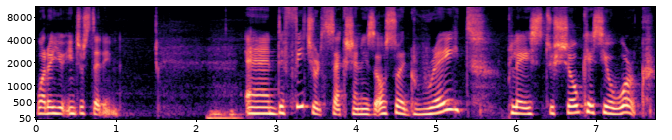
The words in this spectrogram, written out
what are you interested in. And the featured section is also a great place to showcase your work.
